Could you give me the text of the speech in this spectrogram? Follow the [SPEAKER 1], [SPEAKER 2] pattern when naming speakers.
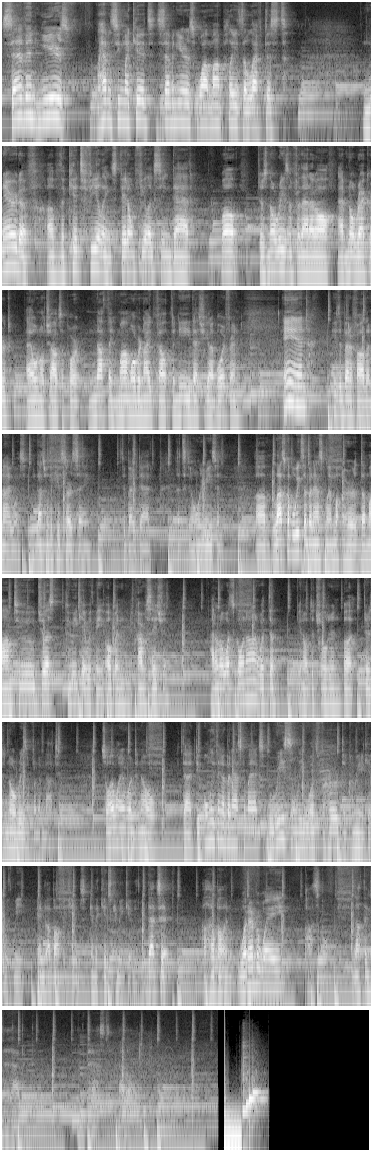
[SPEAKER 1] Seven years. I haven't seen my kids in seven years while mom plays the leftist narrative of the kids' feelings. They don't feel like seeing dad. Well, there's no reason for that at all. I have no record. I owe no child support. Nothing. Mom overnight felt the need that she got a boyfriend. And he's a better father than I was. That's what the kids started saying. He's a better dad. That's the only reason. Um, the last couple weeks, I've been asking my mo- the mom to just communicate with me, open conversation. I don't know what's going on with the, you know, the children, but there's no reason for them not to. So I want everyone to know that the only thing I've been asking my ex recently was for her to communicate with me and about the kids, and the kids communicate with me. That's it. I'll help out in whatever way possible. Nothing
